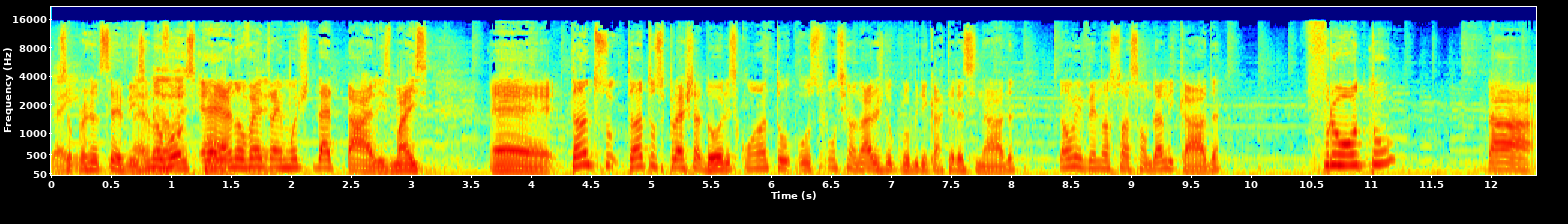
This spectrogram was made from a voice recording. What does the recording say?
aí Sou prestador de serviço. é eu não vou, expor, é, eu não vou é. entrar em muitos detalhes, mas é, tanto, tanto os prestadores quanto os funcionários do clube de carteira assinada estão vivendo uma situação delicada, fruto da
